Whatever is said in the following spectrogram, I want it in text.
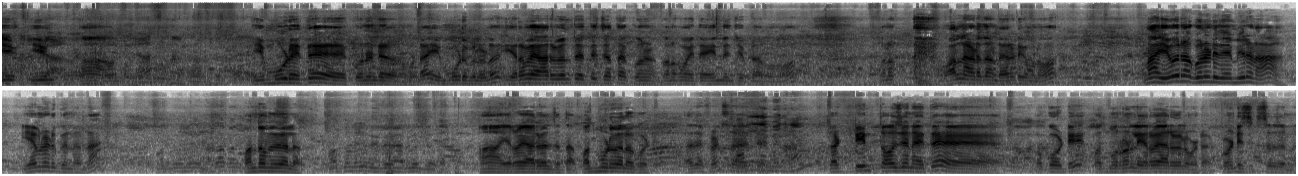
ఈ ఈ అవును. ఈ మూడు అయితే కొనుండారు అనమాట ఈ మూడు పిల్లలు. ఇరవై ఆరు వేలతో అయితే జత కొన కొనకం అయితే అయిందని చెప్పినారు మనం మనం వాళ్ళని అడదాం డైరెక్ట్గా మనం. నా ఎవరు నా కొనండిది? మీరేనా? ఏమని రేటు పంతొమ్మిది వేలు. ఇరవై ఆరు వేలు జత. పదమూడు వేలు ఒకటి. అదే ఫ్రెండ్స్ అయితే థర్టీన్ థౌజండ్ అయితే ఒకటి. పదమూడు రెండు ఇరవై ఆరు వేలు అనమాట ట్వంటీ సిక్స్ థౌజండ్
